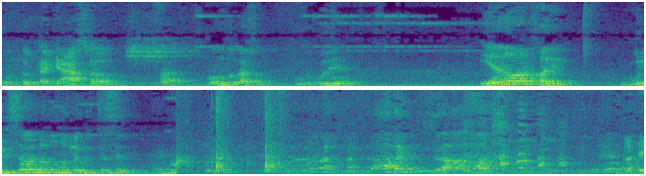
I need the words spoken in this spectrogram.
বন্দুকটা কি আসল? স্যার বন্দুক আসলে কিন্তু গুলি নেই। এনো আটফারি গুলি ছাড়া আপনি বন্দুক লেগে দিতেছেন আমি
